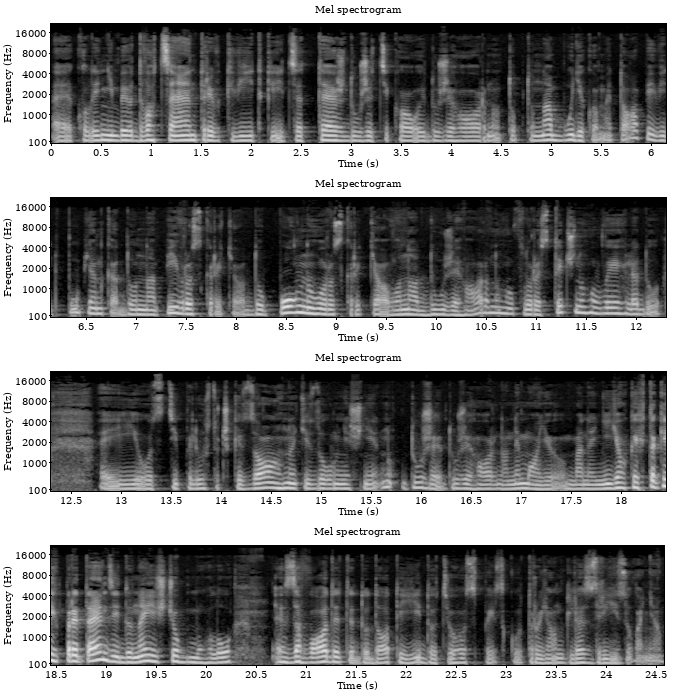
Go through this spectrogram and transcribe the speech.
е, коли ніби два центри в квітки, і це теж дуже цікаво і дуже гарно. Тобто на будь-якому етапі від пуп'янка до напіврозкриття, до повного розкриття вона дуже гарного, флористичного вигляду. Е, І ось ці пелюсточки загнуті зовнішні. Ну, дуже дуже гарна. Немає у мене ніяких таких претензій до неї, щоб могло е, завадити, додати її до цього списку троян для зрізування.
